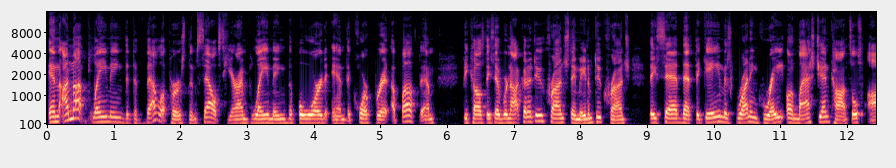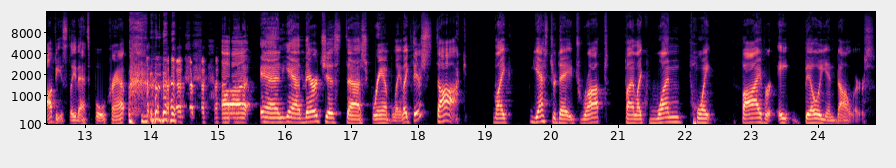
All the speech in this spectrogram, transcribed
And I'm not blaming the developers themselves here. I'm blaming the board and the corporate above them because they said we're not going to do crunch. They made them do crunch. They said that the game is running great on last gen consoles. Obviously, that's bullcrap. uh, and yeah, they're just uh, scrambling. Like their stock, like yesterday, dropped by like 1.5 or 8 billion dollars.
